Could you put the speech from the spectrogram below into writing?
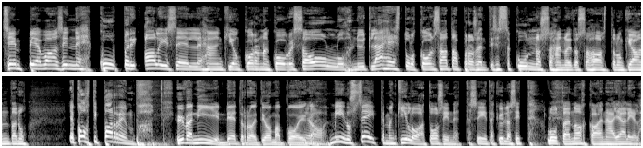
Tsemppiä vaan sinne Cooperi Aliselle. Hänkin on koronan kourissa ollut. Nyt lähestulkoon sataprosenttisessa kunnossa. Hän oli tuossa haastelunkin antanut ja kohti parempaa. Hyvä niin, Detroitin oma poika. Joo, miinus seitsemän kiloa tosin, että siitä kyllä sitten luuta ja nahkaa enää jäljellä.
